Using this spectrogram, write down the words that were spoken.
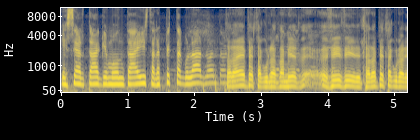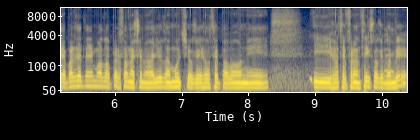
ese altar que montáis estará espectacular, ¿no, Antonio? Estará espectacular también, sí, sí, estará espectacular y aparte tenemos dos personas que nos ayudan mucho, que es José Pavón y y José Francisco, que también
